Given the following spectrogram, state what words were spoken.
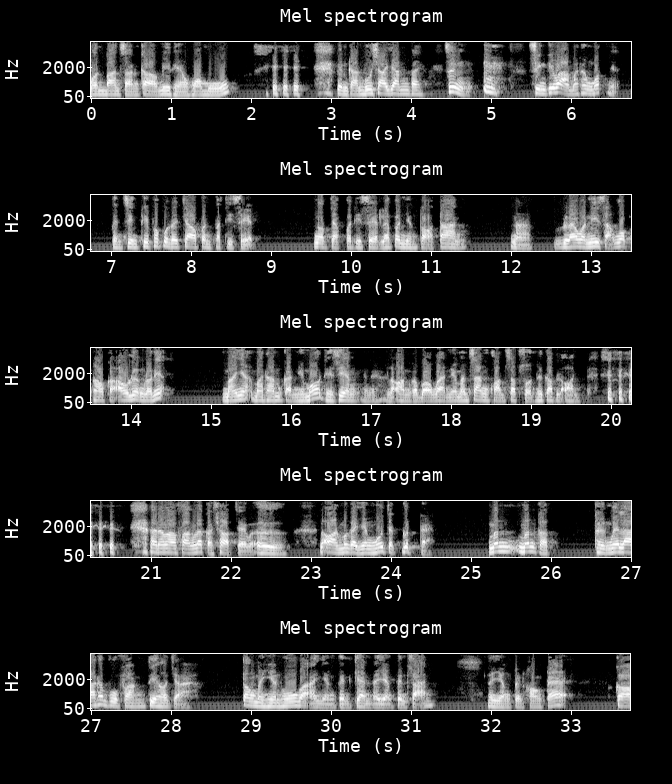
บนบานสารเก่ามีแผวหัวหมู เป็นการบูชายันไป ซึ่งสิ่งที่ว่ามาทั้งหมดเนี่ย เป็นสิ่งที่พระพุทธเจ้าเป็นปฏิเสธ นอกจากปฏิเสธแล้วเป็นยังต่อต้านนะแล้ววันนี้สาวกเขาก็เอาเรื่องเราเนี้ย มาเนี่ยมาทำกันในโมดเฮเซียงนะละอ่อนก็บอกว่าเนี่ยมันสร้างความสับสนให้กับละอ่อนอานมาฟังแล้วก็ชอบใจว่า เออละอ่อนมันก็ยังงูจะกึดแต่มันมันก็ถึงเวลาท่านผู้ฟังที่เขาจะต้องมาเรียนรู้ว่าไอ้อย่างเป็นแก่นไอ้อย่างเป็นสารไอ้อย่างเป็นของแท้ก็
